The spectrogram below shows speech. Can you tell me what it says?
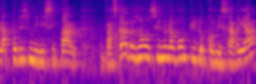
la police municipale. Parce qu'à besoin aussi, nous n'avons plus de commissariat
